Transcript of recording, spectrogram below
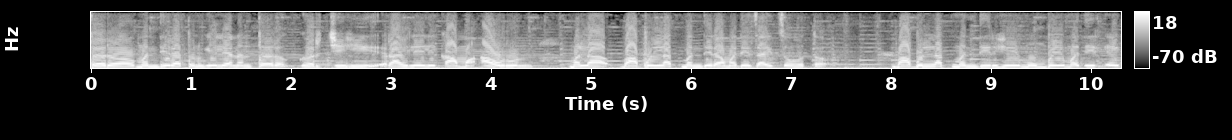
तर मंदिरातून गेल्यानंतर घरचीही राहिलेली कामं आवरून मला बाबुलनाथ मंदिरामध्ये जायचं होतं. बाबुलनाथ मंदिर हे मुंबईमधील एक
